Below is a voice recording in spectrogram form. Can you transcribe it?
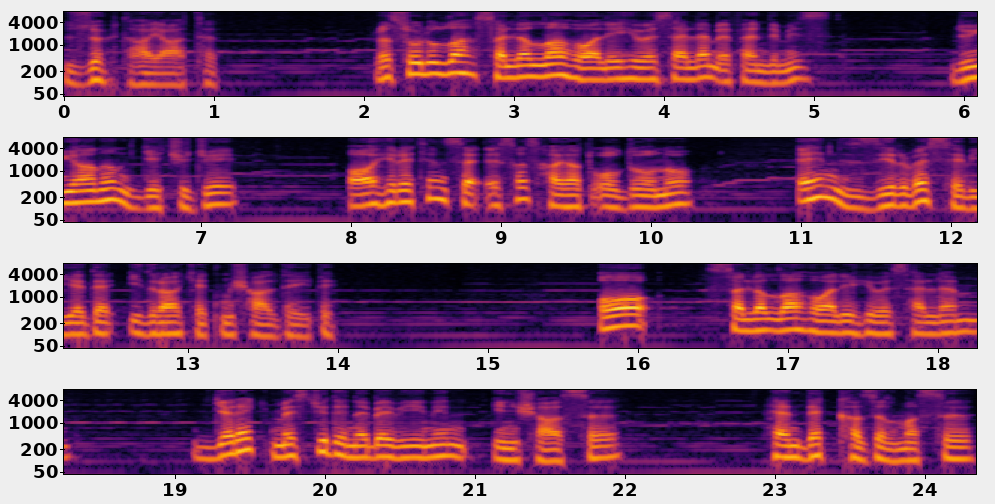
zühd hayatı. Resulullah sallallahu aleyhi ve sellem Efendimiz, dünyanın geçici, ahiretinse esas hayat olduğunu en zirve seviyede idrak etmiş haldeydi. O sallallahu aleyhi ve sellem, gerek Mescid-i Nebevi'nin inşası, hendek kazılması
